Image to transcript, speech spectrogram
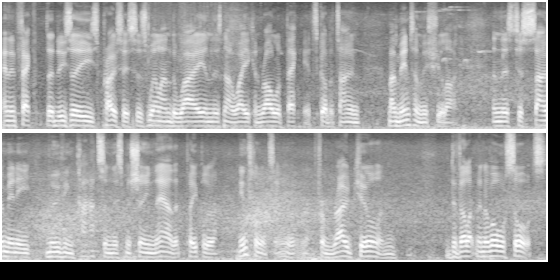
And in fact, the disease process is well underway and there's no way you can roll it back. It's got its own momentum, if you like. And there's just so many moving parts in this machine now that people are influencing, from roadkill and development of all sorts,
